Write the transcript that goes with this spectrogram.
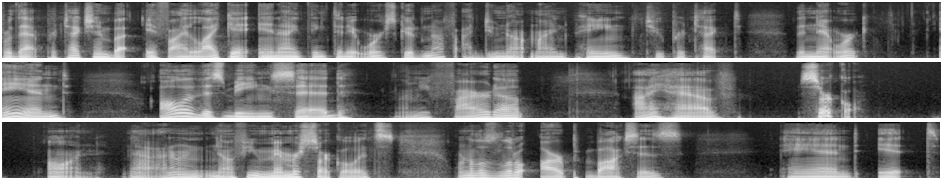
for that protection. But if I like it and I think that it works good enough, I do not mind paying to protect the network. And all of this being said, let me fire it up. I have Circle on. Now, I don't know if you remember Circle. It's one of those little ARP boxes and it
